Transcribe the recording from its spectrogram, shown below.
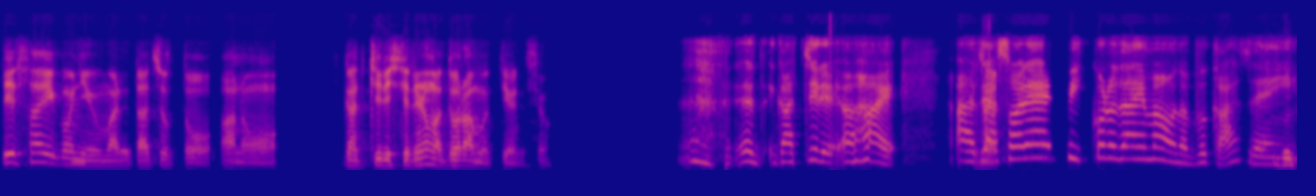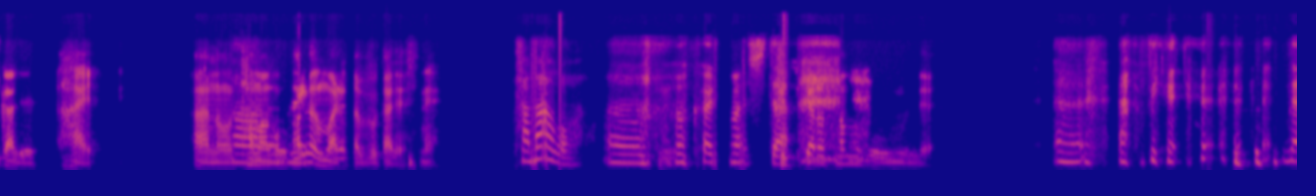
で、最後に生まれたちょっと、あの、がっちりしてるのがドラムっていうんですよ。えがっちり、あはい。あ、じゃあはいそれ、ピッコロ大魔王の部下全員？部下です。はい。あの、卵かはいら生まれた部下ですね。卵？うん、いわかりました。口から卵を産むんで。うん、な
